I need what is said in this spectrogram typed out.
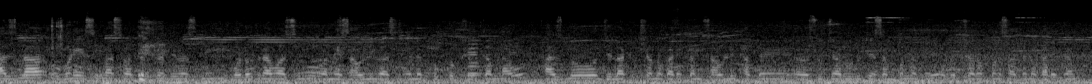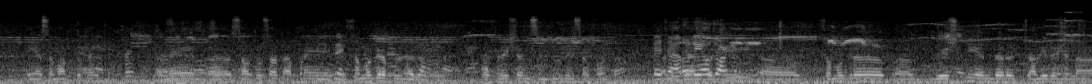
આજના ઓગણએંસીમાં સ્વાતંત્ર્ય દિવસની વડોદરાવાસીઓ અને સાવલીવાસીઓને ખૂબ ખૂબ શુભકામનાઓ. આજનો જિલ્લા કક્ષાનો કાર્યક્રમ સાવલી ખાતે સુચારુ રીતે સંપન્ન થયો. વૃક્ષારોપણ સાથેનો કાર્યક્રમ અહીંયા સમાપ્ત થયો અને સાથોસાથ આપણે સમગ્ર પ્રજાજનો ઓપરેશન સિંધુની સફળતા પછી, સમગ્ર દેશની અંદર ચાલી રહેલા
